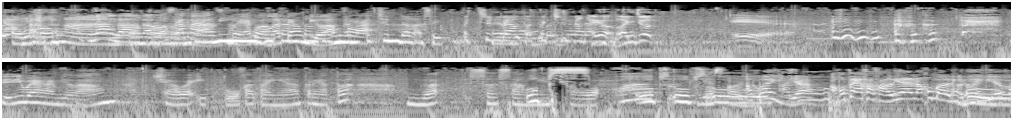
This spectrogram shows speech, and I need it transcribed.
Tongkrongan. Enggak, enggak, enggak. Maksudnya kayak banyak banget yang bilang kayak pecundang asik. Pecundang, pecundang. Ayo lanjut. Iya. Jadi banyak yang bilang cewek itu katanya ternyata enggak sesangis Ups. cowok. Ups, ups, Yes ups. no? Apa iya? Aku tanya ke kalian, aku balik Aduh, lagi ke takut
